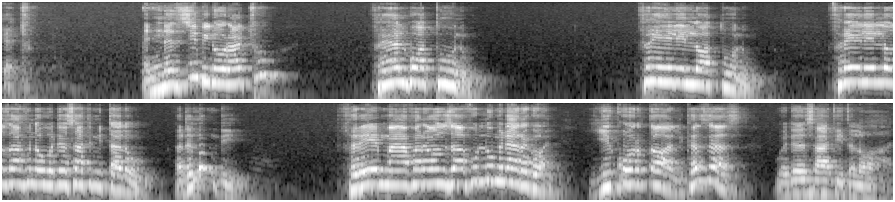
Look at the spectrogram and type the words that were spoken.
ያችሁ እነዚህ ቢኖራችሁ ፍሬ አልቦ አትሆኑም። ፍሬ የሌለው አትሆኑም። ፍሬ የሌለው ዛፍ ነው ወደ እሳት የሚጣለው አይደለም እንዴ? ፍሬ የማያፈራውን ዛፍ ሁሉ ምን ያደርገዋል? ይቆርጠዋል። ከዛስ ወደ እሳት ይጥለዋል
